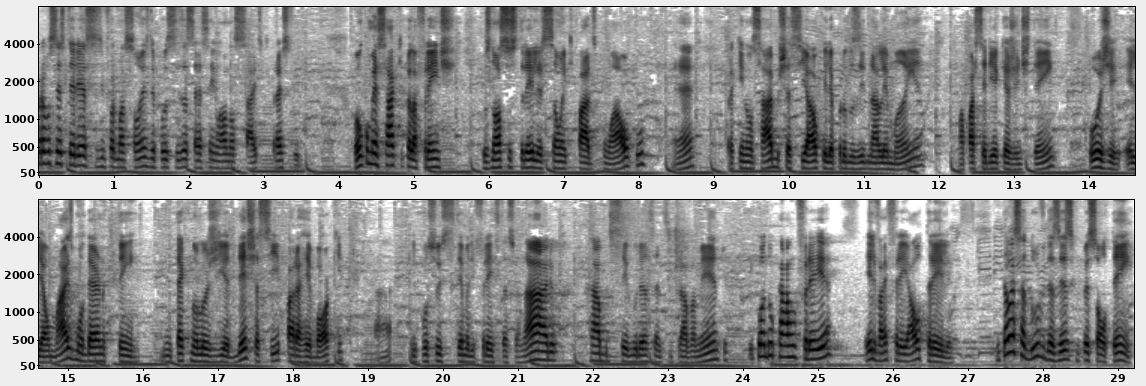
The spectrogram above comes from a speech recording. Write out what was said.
Para vocês terem essas informações, depois vocês acessem lá o nosso site que traz tudo. Vamos começar aqui pela frente. Os nossos trailers são equipados com álcool, né? Para quem não sabe, o chassi álcool ele é produzido na Alemanha, uma parceria que a gente tem. Hoje ele é o mais moderno que tem em tecnologia de chassi para reboque. Tá? Ele possui sistema de freio estacionário, cabo de segurança anti-travamento e quando o carro freia, ele vai frear o trailer. Então essa dúvida às vezes que o pessoal tem,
